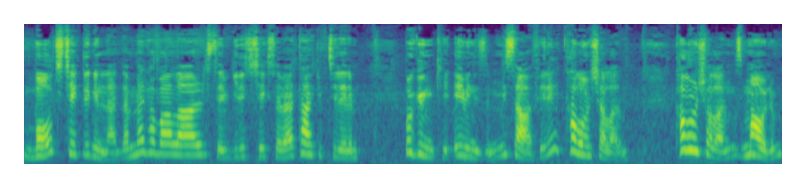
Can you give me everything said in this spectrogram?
Bol çiçekli günlerden merhabalar sevgili çiçek sever takipçilerim. Bugünkü evinizin misafiri kalonşalarım. Kalonşalarımız malum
